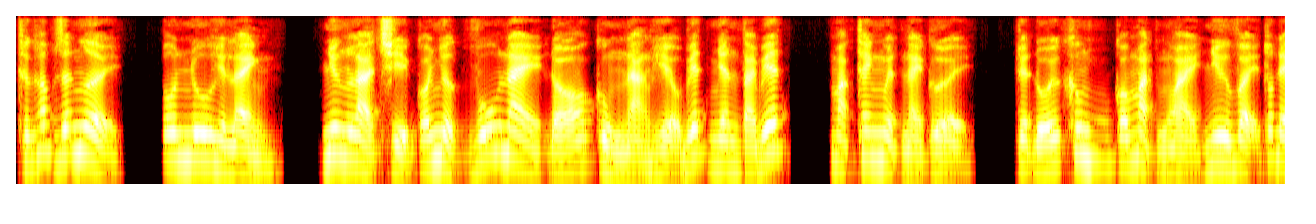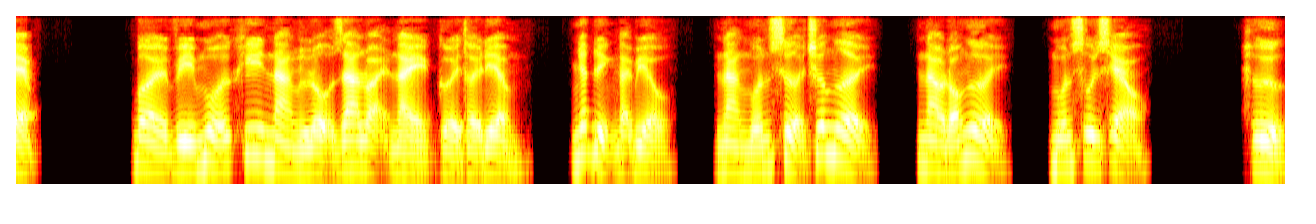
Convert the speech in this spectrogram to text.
thực hấp dẫn người, ôn nhu hiền lành, nhưng là chỉ có nhược vũ này đó cùng nàng hiểu biết nhân tài biết, mặc thanh nguyệt này cười, tuyệt đối không có mặt ngoài như vậy tốt đẹp. Bởi vì mỗi khi nàng lộ ra loại này cười thời điểm, nhất định đại biểu, nàng muốn sửa trước người, nào đó người, muốn xui xẻo. Hừ.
